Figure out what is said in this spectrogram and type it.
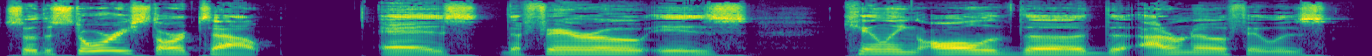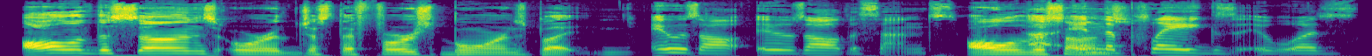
So the story starts out as the Pharaoh is killing all of the, the I don't know if it was all of the sons or just the firstborns, but It was all. It was all the sons. all of the Uh, sons. in the plagues, it was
